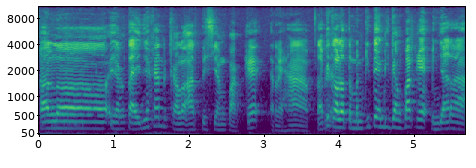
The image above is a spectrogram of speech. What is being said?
kalau yang tainya kan kalau artis yang pakai rehab. Tapi kalau temen kita yang digang pakai penjara.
